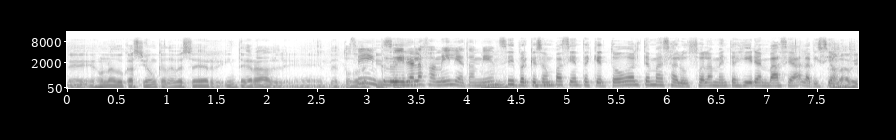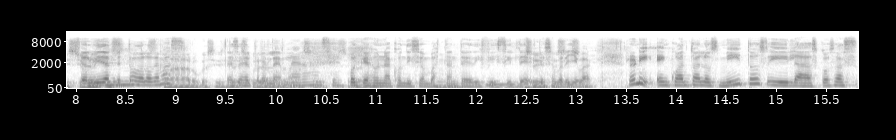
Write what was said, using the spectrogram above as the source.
Eh, es una educación que debe ser integral eh, de todo Sí, el incluir a la familia también. Sí, porque son pacientes que todo el tema de salud solamente gira en base a la visión. A la visión. Se olvidan de todo lo demás. Claro que sí, se Ese es el problema. Claro, sí, sí. sí, Porque es sí. una condición bastante difícil de, Sí, de sí, sí, sobrellevar. sí. Ronnie, en cuanto a los mitos y las cosas,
